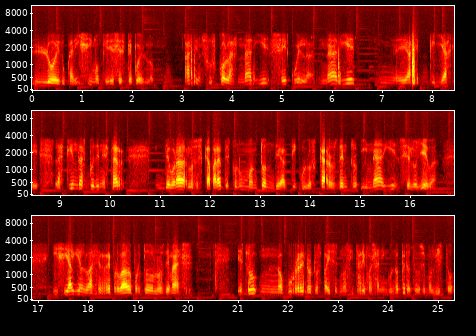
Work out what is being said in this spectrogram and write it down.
lo educadísimo que es este pueblo. Hacen sus colas, nadie se cuela, nadie eh, hace pillaje. Las tiendas pueden estar devoradas los escaparates con un montón de artículos caros dentro y nadie se lo lleva. Y si alguien lo hace reprobado por todos los demás. Esto no ocurre en otros países, no citaremos a ninguno, pero todos hemos visto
